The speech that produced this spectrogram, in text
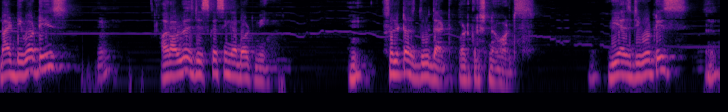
my devotees hmm, are always discussing about me. Hmm? So let us do that, what Krishna wants. We as devotees, hmm,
